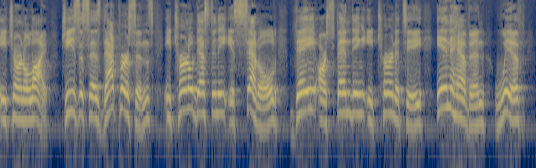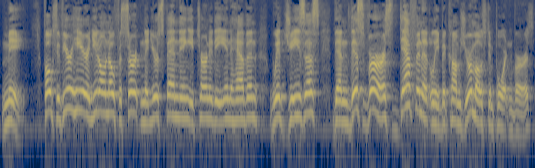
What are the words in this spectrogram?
eternal life." Jesus says that person's eternal destiny is settled. They are spending eternity in heaven with me. Folks, if you're here and you don't know for certain that you're spending eternity in heaven with Jesus, then this verse definitely becomes your most important verse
